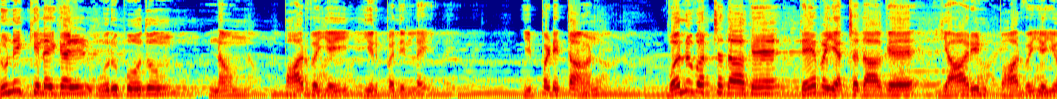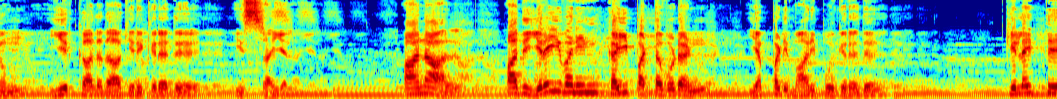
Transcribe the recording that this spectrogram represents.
நுனிக்கிளைகள் ஒருபோதும் நம் பார்வையை ஈர்ப்பதில்லை. இப்படித்தான் வலுவற்றதாக தேவையற்றதாக யாரின் பார்வையையும் ஈர்க்காததாக இருக்கிறது இஸ்ரேல் ஆனால் அது இறைவனின் கைப்பட்டவுடன் எப்படி மாறிப்போகிறது? கிளைத்து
